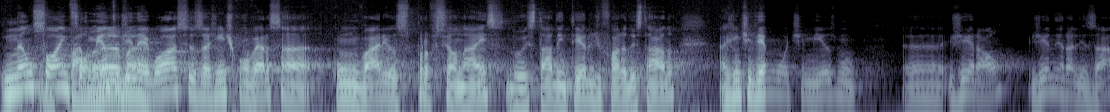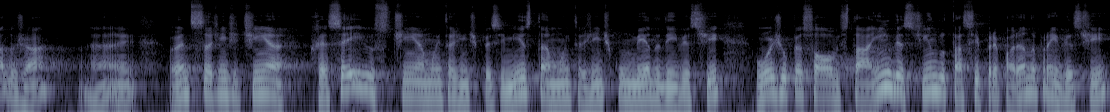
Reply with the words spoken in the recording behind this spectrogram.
Não só em fomento de negócios, a gente conversa com vários profissionais do estado inteiro, de fora do estado. A gente vê um otimismo uh, geral, generalizado já. Né? Antes a gente tinha receios, tinha muita gente pessimista, muita gente com medo de investir. Hoje o pessoal está investindo, está se preparando para investir.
